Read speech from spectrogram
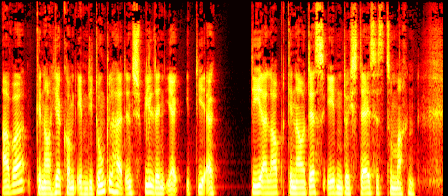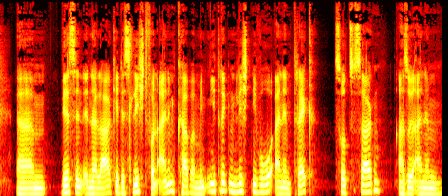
Aber genau hier kommt eben die Dunkelheit ins Spiel, denn ihr, die, die erlaubt genau das eben durch Stasis zu machen. Ähm, wir sind in der Lage, das Licht von einem Körper mit niedrigem Lichtniveau, einem Track sozusagen, also einem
